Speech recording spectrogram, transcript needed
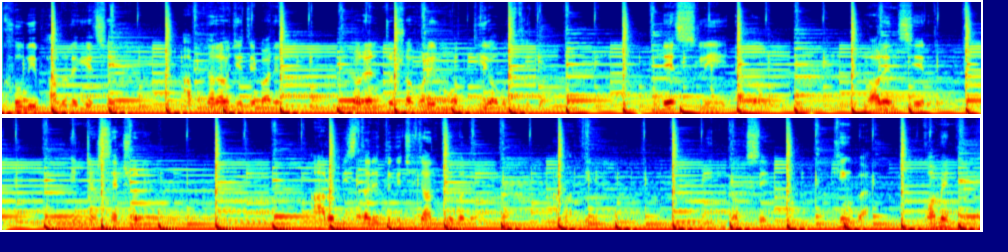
খুবই ভালো লেগেছে। আপনারাও যেতে পারেন। টরেন্টো শহরের মধ্যেই অবস্থিত। লেসলি এবং লরেন্সের ইন্টারসেকশনে আরও বিস্তারিত কিছু জানতে হলে আমাকে ইনবক্সে কিংবা কমেন্ট করে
